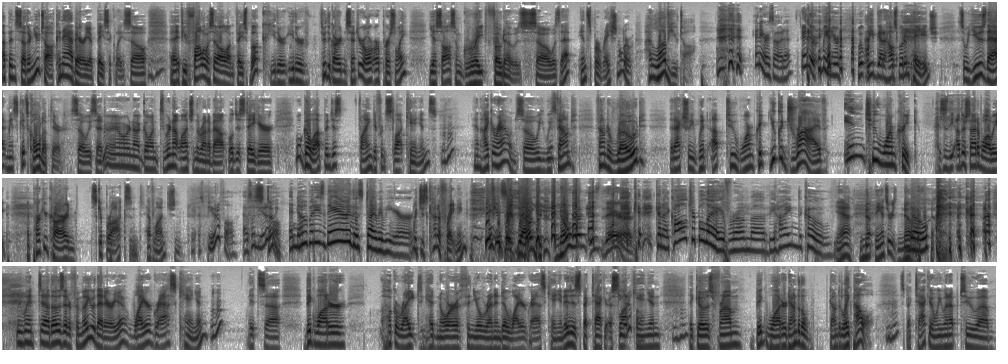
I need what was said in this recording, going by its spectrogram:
up in southern Utah, Kanab area, basically. So, mm-hmm. uh, if you follow us at all on Facebook, either either through the garden center or, or personally, you saw some great photos. So, was that inspirational? Or I love Utah and Arizona, and there, I mean, here, we've got a houseboat in Page. So we use that. I mean, it gets cold up there. So we said, mm-hmm. eh, we're not going, to, we're not launching the runabout. We'll just stay here. We'll go up and just find different slot canyons. Mm-hmm and hike around. So we, we found fun. found a road that actually went up to Warm Creek. You could drive into Warm Creek. This is the other side of Wahweap, and park your car and skip rocks and have lunch and it's beautiful absolutely beautiful. Stunning. and nobody's there this time of year. Which is kind of frightening. If you break down no one is there. Can, can i call aaa from uh, behind the cove? Yeah. No the answer is no. No. We went uh, those that are familiar with that area wiregrass canyon. Mm-hmm. it's uh, big water hook a right and head north, and you'll run into Wiregrass Canyon. It is spectacular. A slot Beautiful. canyon mm-hmm. that goes from Big Water down to the down to Lake Powell. Mm-hmm. Spectacular. And we went up to um,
